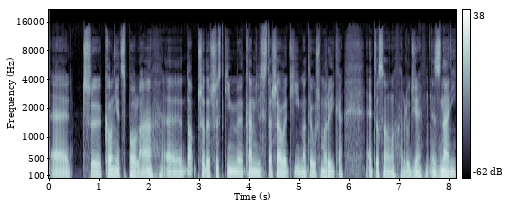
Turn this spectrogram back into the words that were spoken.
e, czy Koniec Pola. E, No, przede wszystkim Kamil Staszałek i Mateusz Maryjka. E, To są ludzie znani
